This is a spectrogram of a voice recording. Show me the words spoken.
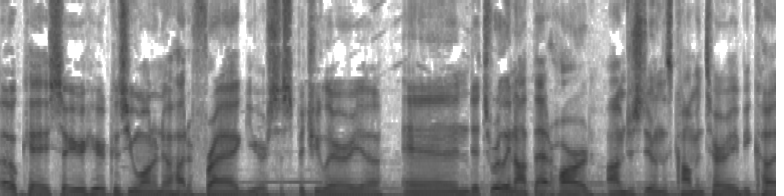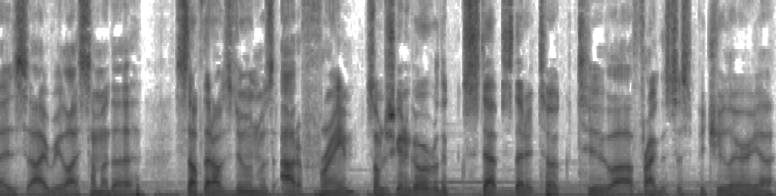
Okay, so you're here because you want to know how to frag your cespitularia, and it's really not that hard. I'm just doing this commentary because I realized some of the stuff that I was doing was out of frame. So I'm just going to go over the steps that it took to uh, frag the cespitularia.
